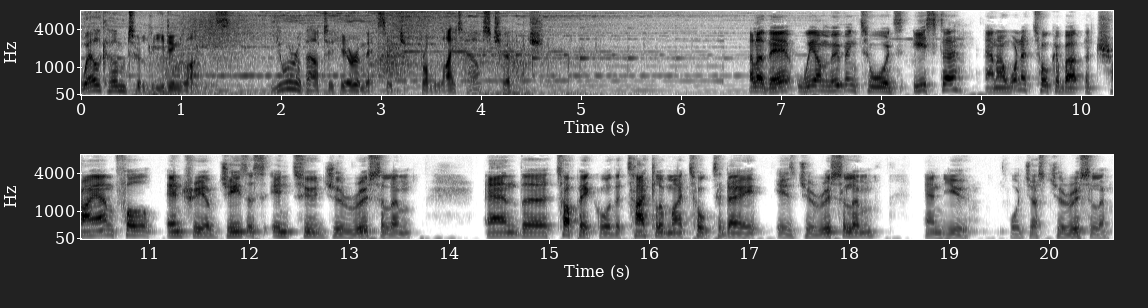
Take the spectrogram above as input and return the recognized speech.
Welcome to Leading Lights. You are about to hear a message from Lighthouse Church. Hello there. We are moving towards Easter, and I want to talk about the triumphal entry of Jesus into Jerusalem. And the topic or the title of my talk today is Jerusalem and You, or just Jerusalem.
